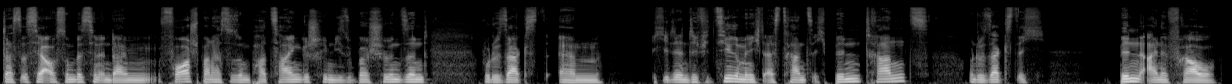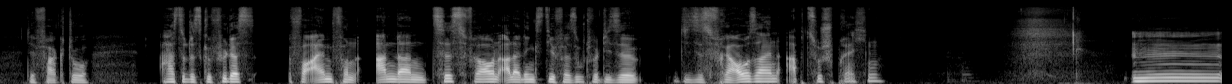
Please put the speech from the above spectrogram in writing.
das ist ja auch so ein bisschen in deinem Vorspann, hast du so ein paar Zeilen geschrieben, die super schön sind, wo du sagst, ähm, ich identifiziere mich nicht als trans, ich bin trans. Und du sagst, ich bin eine Frau de facto. Hast du das Gefühl, dass vor allem von anderen CIS-Frauen allerdings dir versucht wird, diese, dieses Frausein abzusprechen? Mm,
